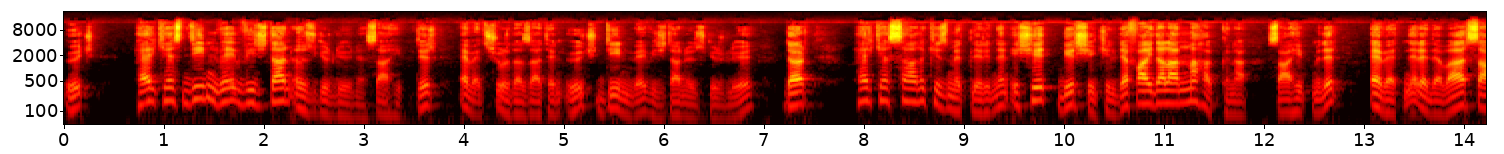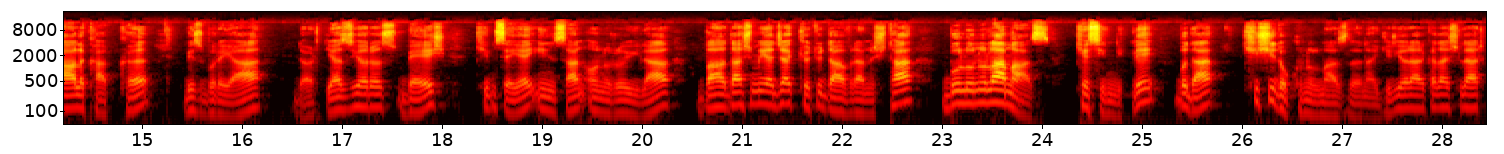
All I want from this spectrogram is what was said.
3. Herkes din ve vicdan özgürlüğüne sahiptir. Evet şurada zaten 3. Din ve vicdan özgürlüğü. 4. Herkes sağlık hizmetlerinden eşit bir şekilde faydalanma hakkına sahip midir? Evet nerede var? Sağlık hakkı. Biz buraya 4 yazıyoruz. 5. Kimseye insan onuruyla bağdaşmayacak kötü davranışta bulunulamaz. Kesinlikle bu da kişi dokunulmazlığına giriyor arkadaşlar.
